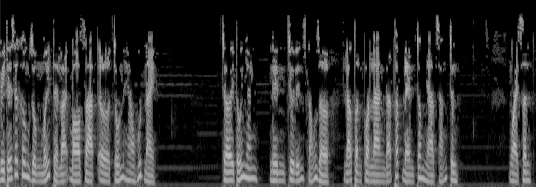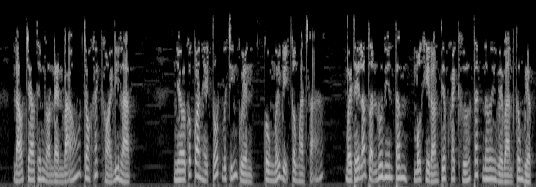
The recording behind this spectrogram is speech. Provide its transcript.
vì thế sẽ không dùng mấy thể loại bò sạt ở trốn heo hút này. Trời tối nhanh, nên chưa đến 6 giờ, lão thuận quản làng đã thắp đèn trong nhà sáng trưng. Ngoài sân, lão treo thêm ngọn đèn bão cho khách khỏi đi lạc. Nhờ có quan hệ tốt với chính quyền cùng mấy vị công an xã, bởi thế lão thuận luôn yên tâm mỗi khi đón tiếp khách khứa các nơi về bàn công việc.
